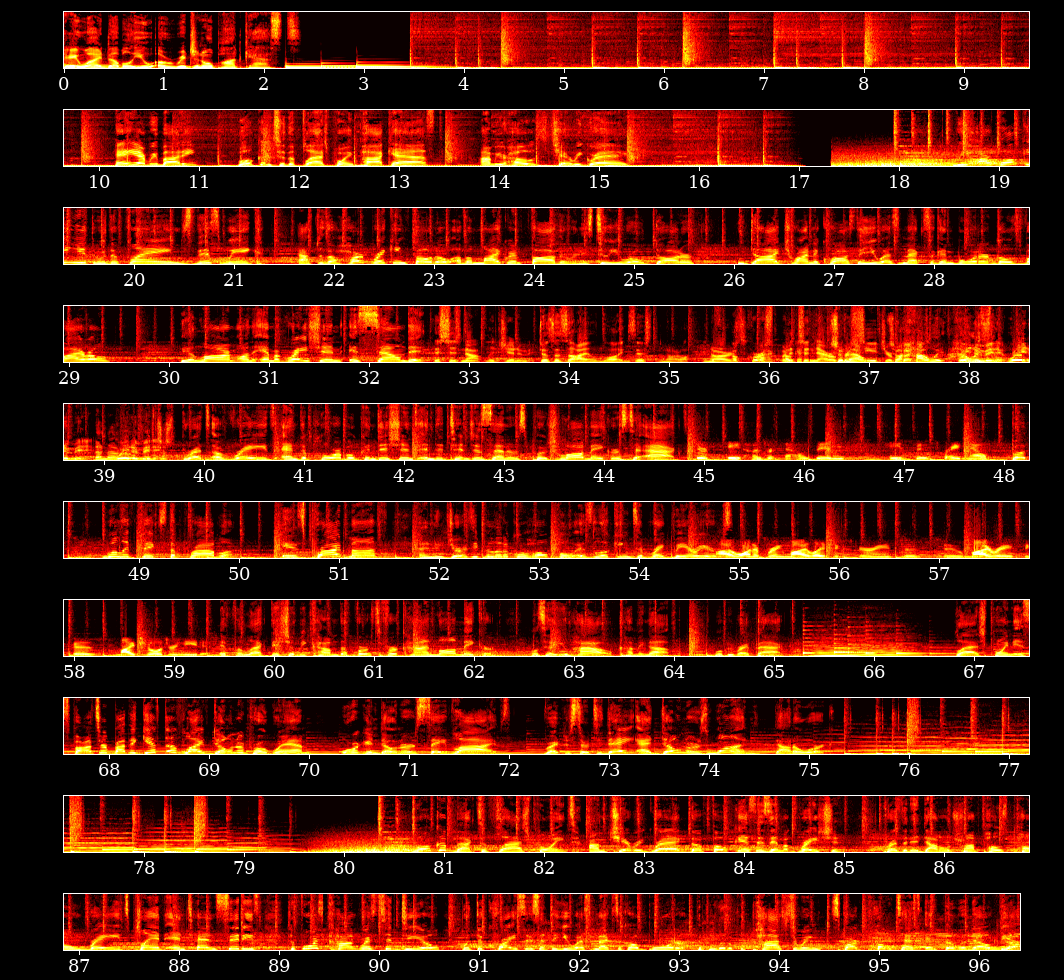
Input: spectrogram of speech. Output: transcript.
KYW Original Podcasts. Hey, everybody. Welcome to the Flashpoint Podcast. I'm your host, Cherri Gregg. We are walking you through the flames this week after the heartbreaking photo of a migrant father and his two year old daughter who died trying to cross the U.S. Mexican border goes viral. The alarm on immigration is sounded. This is not legitimate. Does asylum law exist in our in ours? Of course, but it's a narrow so now- procedure. so but how, wait how a is minute. it- Wait a minute. No, no, wait no, a minute. Just Threats of raids and deplorable conditions in detention centers push lawmakers to act. There's 800,000 cases right now. But will it fix the problem? Is Pride Month, and a New Jersey political hopeful is looking to break barriers. I want to bring my life experiences to my race because my children need it. If elected, she'll become the first of her kind lawmaker. We'll tell you how coming up. We'll be right back. Flashpoint is sponsored by the Gift of Life Donor Program. Organ donors save lives. Register today at donorsone.org. back to Flashpoint. I'm Cherri Gregg. The focus is immigration. President Donald Trump postponed raids planned in 10 cities to force Congress to deal with the crisis at the U.S. Mexico border. The political posturing sparked protests in Philadelphia.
